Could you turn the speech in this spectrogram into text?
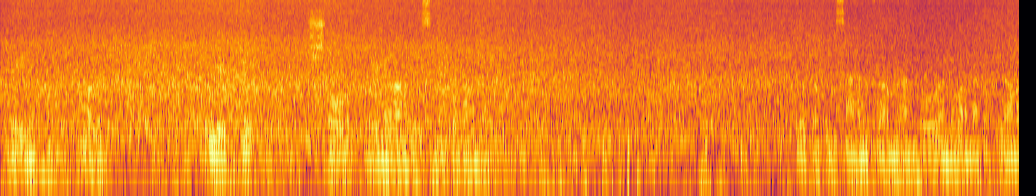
ക്രെയിനും ഉള്ളത് എട്ട് ഷോ ട്രെയിനുകളാണ് ഗൈസ് ഇപ്പോൾ കാണുന്നത് കപ്പിൽ സാൻ ഫെർണാണ്ടോ എന്ന് പറഞ്ഞ കപ്പിലാണ്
